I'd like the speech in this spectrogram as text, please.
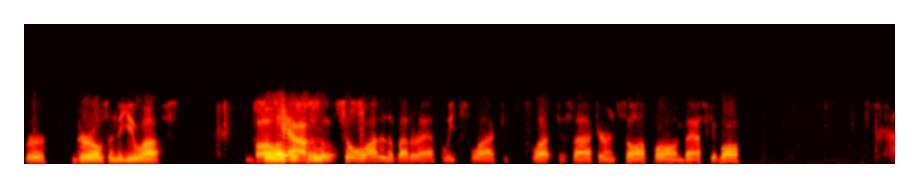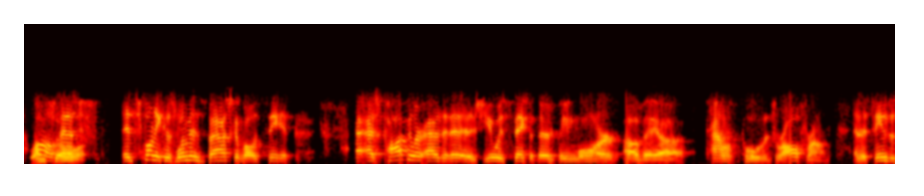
for girls in the U.S. Oh, Solo, yeah. solo. So a lot of the better athletes flock flock to soccer and softball and basketball. Well, And and it's it's funny because women's basketball is seen as popular as it is. You would think that there'd be more of a uh, talent pool to draw from, and it seems the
